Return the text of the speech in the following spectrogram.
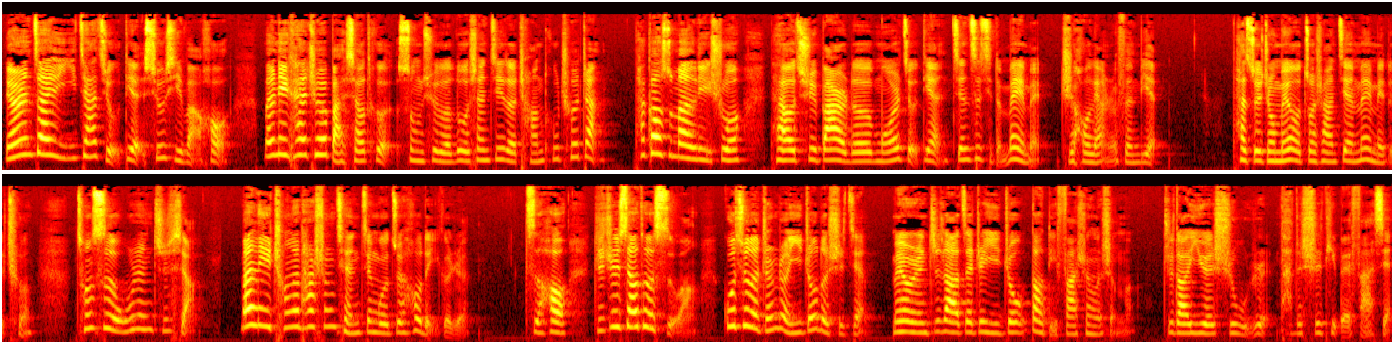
两人在一家酒店休息一晚后。曼丽开车把肖特送去了洛杉矶的长途车站。他告诉曼丽说，他要去巴尔的摩尔酒店见自己的妹妹。之后两人分别。他最终没有坐上见妹妹的车，从此无人知晓。曼丽成了他生前见过最后的一个人。此后，直至肖特死亡，过去了整整一周的时间，没有人知道在这一周到底发生了什么。直到一月十五日，他的尸体被发现。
